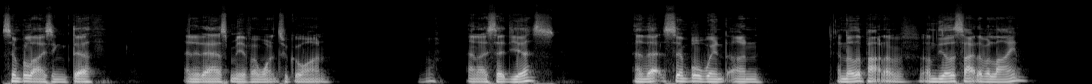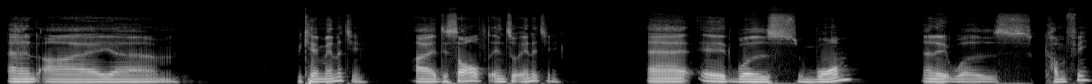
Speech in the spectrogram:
symbolizing death, and it asked me if I wanted to go on, Oh. and I said yes, and that symbol went on another part of on the other side of a line, and I um, became energy. I dissolved into energy. And it was warm and it was comfy.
